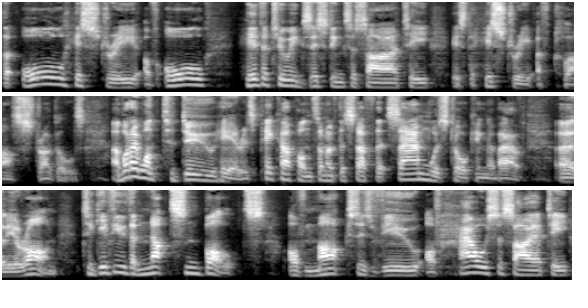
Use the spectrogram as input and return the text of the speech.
that all history of all hitherto existing society is the history of class struggles. And what I want to do here is pick up on some of the stuff that Sam was talking about earlier on to give you the nuts and bolts of Marx's view of how society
